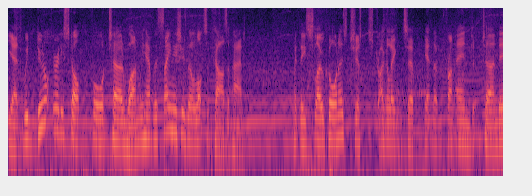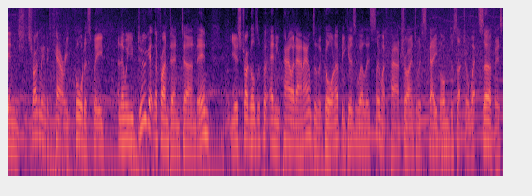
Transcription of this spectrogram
Yeah, we do not really stop for turn one. We have the same issues that lots of cars have had with these slow corners, just struggling to get the front end turned in, struggling to carry corner speed. And then when you do get the front end turned in, you struggle to put any power down out of the corner because, well, there's so much power trying to escape onto such a wet surface.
